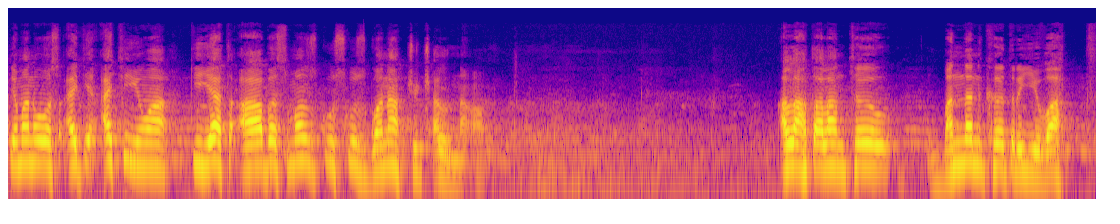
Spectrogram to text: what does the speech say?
तिमन अत अथ कि यथ आबस मज कुस कुस गुनाह छलना अल्लाह ताला थो बंदन खतर यह वत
